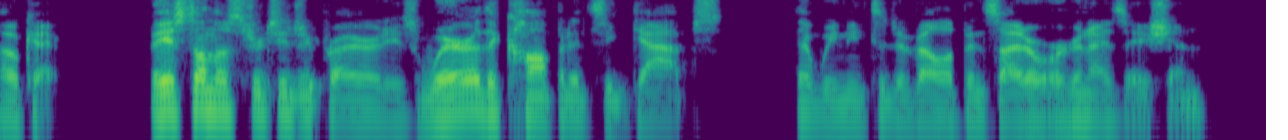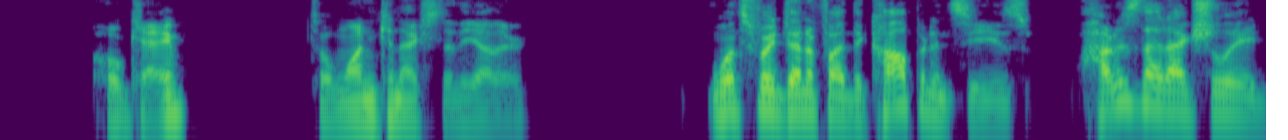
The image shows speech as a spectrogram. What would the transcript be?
Okay. Based on those strategic priorities, where are the competency gaps that we need to develop inside our organization. Okay. So one connects to the other. Once we identified the competencies, how does that actually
